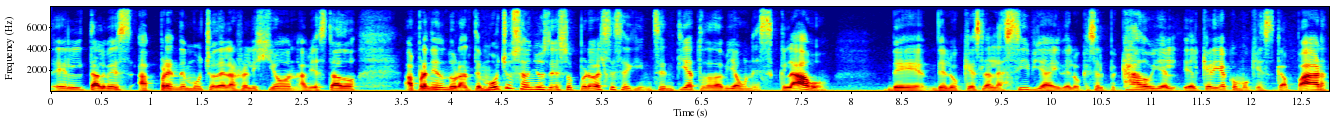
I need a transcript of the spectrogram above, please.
él tal vez aprende mucho de la religión. Había estado aprendiendo durante muchos años de eso, pero él se sentía todavía un esclavo de, de, lo que es la lascivia y de lo que es el pecado. Y él, él quería como que escapar.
